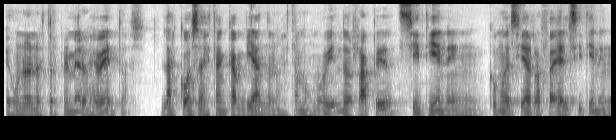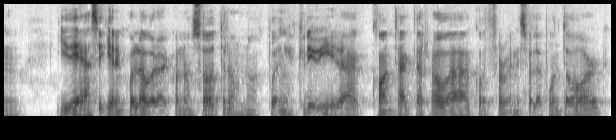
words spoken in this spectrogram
es uno de nuestros primeros eventos. Las cosas están cambiando, nos estamos moviendo rápido. Si tienen, como decía Rafael, si tienen ideas, si quieren colaborar con nosotros, nos pueden escribir a contact.codeforvenezuela.org.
